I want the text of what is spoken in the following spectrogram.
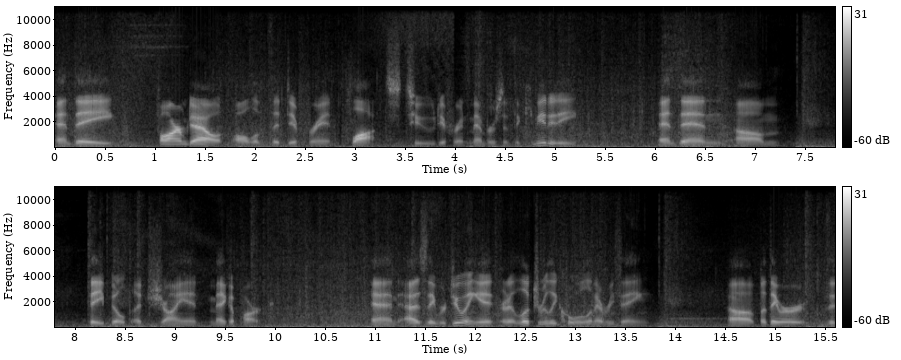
and they farmed out all of the different plots to different members of the community, and then um, they built a giant mega park. And as they were doing it, it looked really cool and everything, uh, but they were the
